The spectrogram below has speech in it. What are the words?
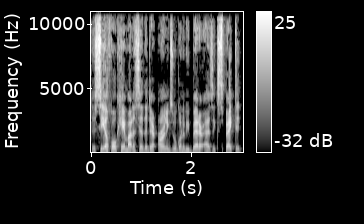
the CFO came out and said that their earnings were going to be better as expected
